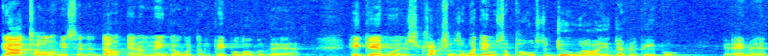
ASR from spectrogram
God told them, He said, don't intermingle with them people over there. He gave them instructions of what they were supposed to do with all these different people. Amen.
